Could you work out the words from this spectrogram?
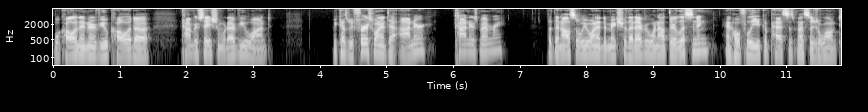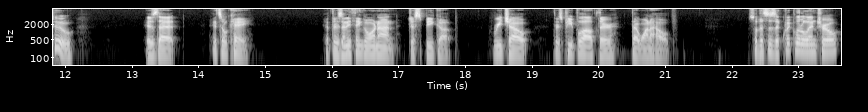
We'll call it an interview, call it a conversation, whatever you want, because we first wanted to honor Konnor's memory, but then also we wanted to make sure that everyone out there listening, and hopefully you can pass this message along too, is that it's okay. If there's anything going on, just speak up. Reach out. There's people out there that want to help. So, this is a quick little intro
